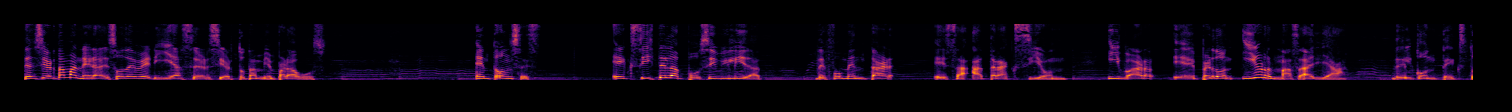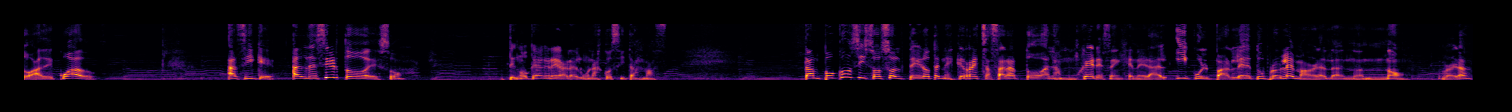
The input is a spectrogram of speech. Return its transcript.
de cierta manera eso debería ser cierto también para vos. Entonces, existe la posibilidad de fomentar esa atracción y eh, perdón, ir más allá del contexto adecuado. Así que, al decir todo eso, tengo que agregar algunas cositas más. Tampoco si sos soltero tenés que rechazar a todas las mujeres en general y culparle de tu problema, ¿verdad? No, ¿verdad?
